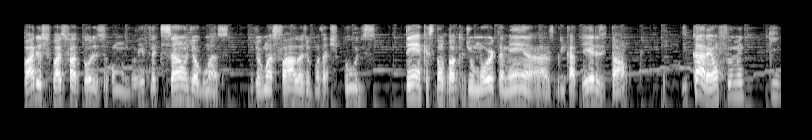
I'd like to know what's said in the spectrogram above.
vários, vários fatores, como reflexão de algumas, de algumas falas, de algumas atitudes. Tem a questão toque de humor também, as brincadeiras e tal. E, cara, é um filme que,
